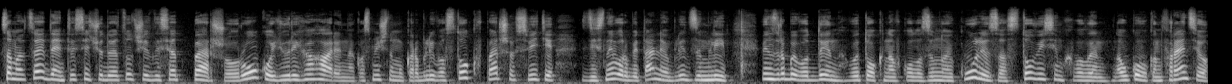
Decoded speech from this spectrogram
Саме в цей день 1961 року Юрій Гагарін на космічному кораблі «Восток» вперше в світі здійснив орбітальний обліт Землі. Він зробив один виток навколо земної кулі за 108 хвилин. Наукову конференцію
